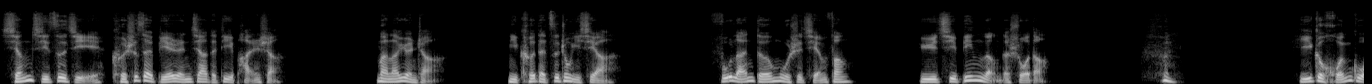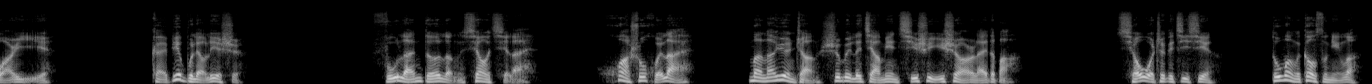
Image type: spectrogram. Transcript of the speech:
想起自己可是在别人家的地盘上。曼拉院长，你可得自重一些啊！弗兰德目视前方，语气冰冷的说道：“哼，一个魂骨而已，改变不了劣势。”弗兰德冷笑起来。话说回来，曼拉院长是为了假面骑士一事而来的吧？瞧我这个记性，都忘了告诉您了。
